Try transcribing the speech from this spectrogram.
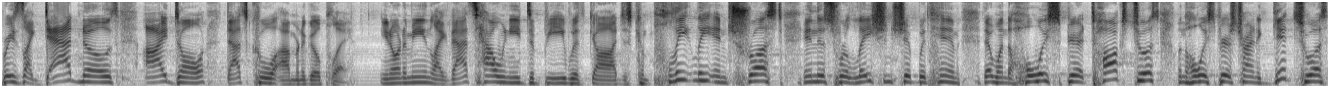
where he's like, dad knows, I don't. That's cool. I'm going to go play. You know what I mean? Like that's how we need to be with God, just completely in trust in this relationship with Him. That when the Holy Spirit talks to us, when the Holy Spirit's trying to get to us,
